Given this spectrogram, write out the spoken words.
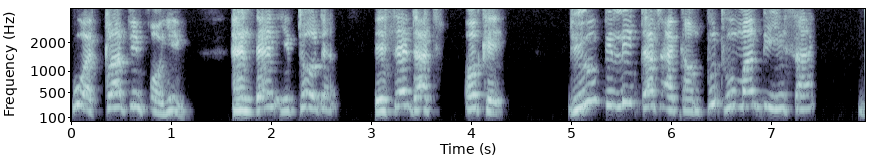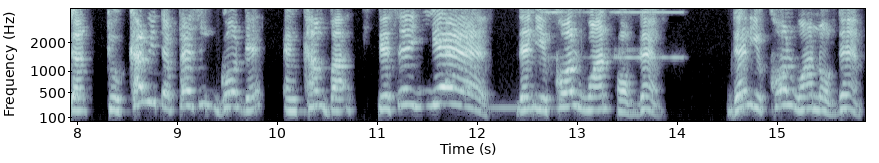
who were clapping for him. And then he told them, he said that, okay, do you believe that I can put human being inside? That to carry the person, go there, and come back? They say, yes. Then you call one of them. Then you call one of them.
